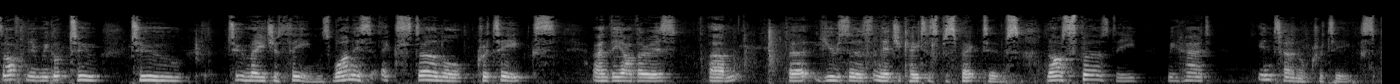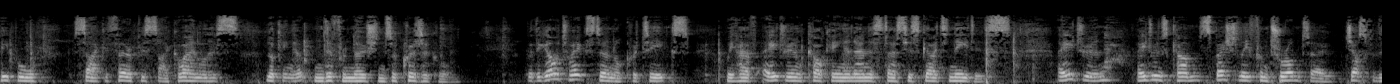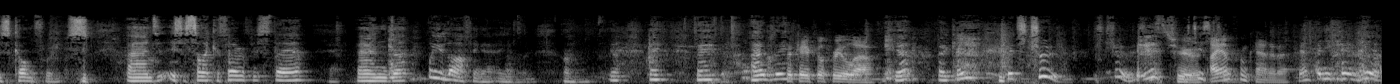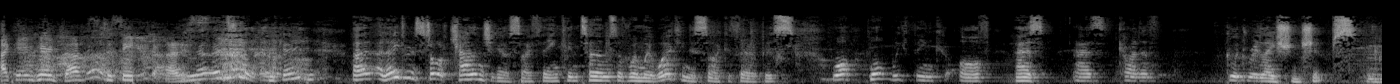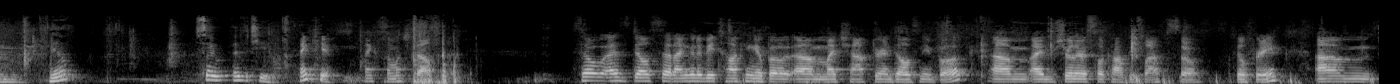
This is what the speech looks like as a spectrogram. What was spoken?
this afternoon we've got two, two, two major themes. One is external critiques, and the other is um, uh, users and educators' perspectives. Last Thursday we had internal critiques, people, psychotherapists, psychoanalysts, looking at different notions of critical. With regard to external critiques, we have Adrian Cocking and Anastasios Gaitanidis. Adrian, Adrian's come specially from Toronto just for this conference, and it's a psychotherapist there. And uh, what are you laughing at? Anyway? Oh, yeah, eh, eh, uh, It's okay, feel free to laugh. yeah, okay. It's true. It's true. It is true. It is I am from Canada. Yeah. And you came here. I came here just to see you guys. Yeah, that's it, okay? Uh, and Adrian's sort of challenging us, I think, in terms of when we're working as psychotherapists, what, what we think of as, as kind of good relationships. Yeah? So, over to you. Thank you. Thanks so much, Del. So, as Del said, I'm going to be talking about um, my chapter in Del's new book. Um, I'm sure there are still copies left, so feel free. Um,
